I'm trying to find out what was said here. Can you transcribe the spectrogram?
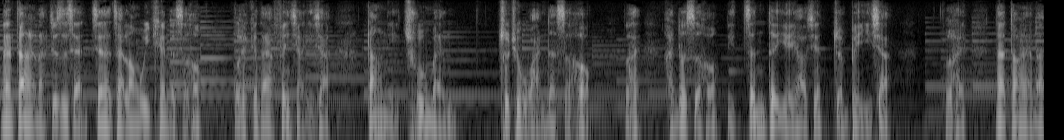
那当然了，就是在现在在 long weekend 的时候，我会跟大家分享一下，当你出门出去玩的时候，对，很多时候你真的也要先准备一下。OK，那当然了，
